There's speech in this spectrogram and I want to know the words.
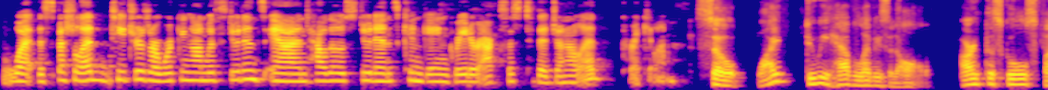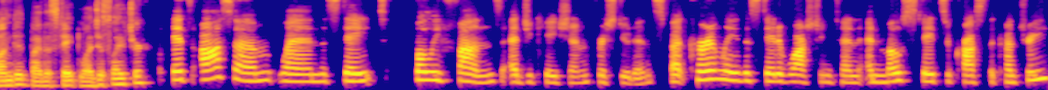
what the special ed teachers are working on with students and how those students can gain greater access to the general ed curriculum. So, why do we have levies at all? Aren't the schools funded by the state legislature? It's awesome when the state fully funds education for students, but currently the state of Washington and most states across the country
